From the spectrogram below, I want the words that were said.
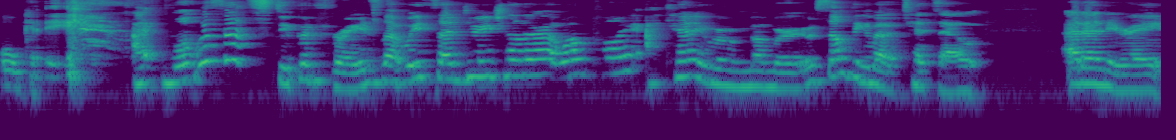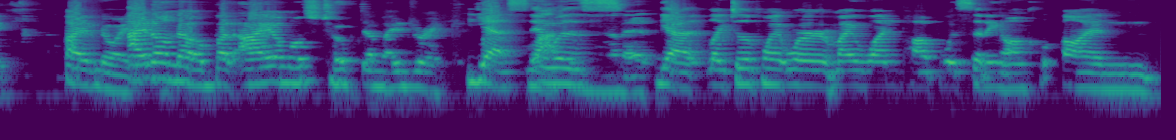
okay. I, what was that stupid phrase that we said to each other at one point? I can't even remember. It was something about tits out. At any rate, I have no idea. I don't know, but I almost choked on my drink. yes, it was. it. Yeah, like to the point where my one pup was sitting on on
